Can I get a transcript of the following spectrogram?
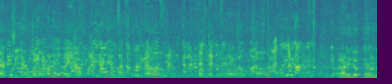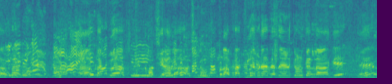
ਇਹ ਕੁੜੀ ਜੇ ਰਾਣੀ ਜੋਤੀ ਨੂੰ ਦੱਸਦਾ ਆ। ਪੜਾਕੂਆ ਇਹ ਤਲਾਸ਼ੀ ਲੋ ਤਲਾਸ਼ੀ ਲੋ ਬੜਾ ਪੜਾਕੂ ਜਿਹਾ ਬਣਾਇਆ ਫਿਰਦਾ ਐਨਕਾਂ ਉਨਕਾਂ ਲਾ ਕੇ ਹੈ?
